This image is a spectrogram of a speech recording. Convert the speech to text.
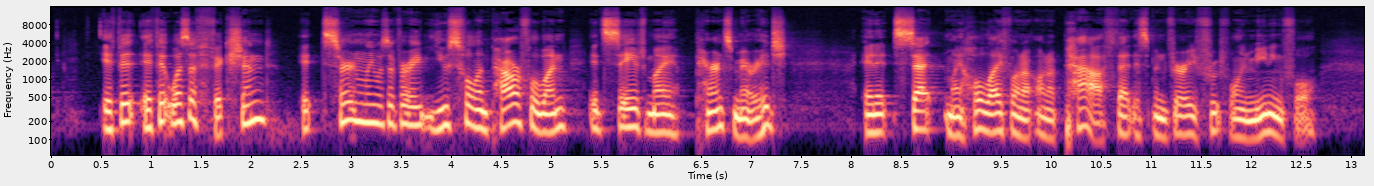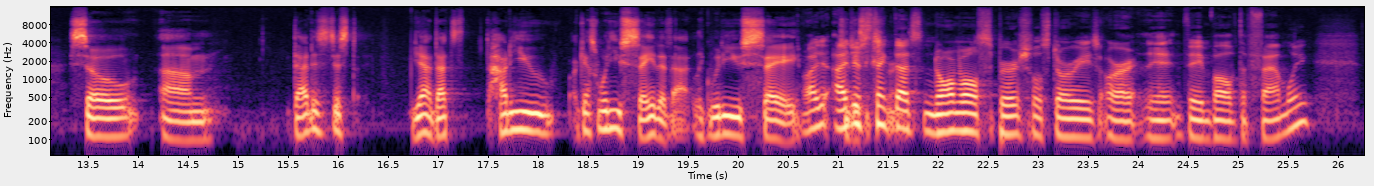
if it if it was a fiction, it certainly was a very useful and powerful one. It saved my parents' marriage, and it set my whole life on a on a path that has been very fruitful and meaningful. So um, that is just, yeah, that's how do you i guess what do you say to that like what do you say i, I just think that's normal spiritual stories are they, they involve the family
